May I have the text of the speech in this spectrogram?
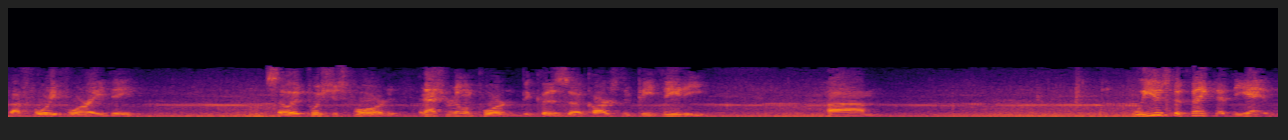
About 44 AD. So it pushes forward, and that's real important because uh, Carsten P. Thiede, um, we used to think that the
